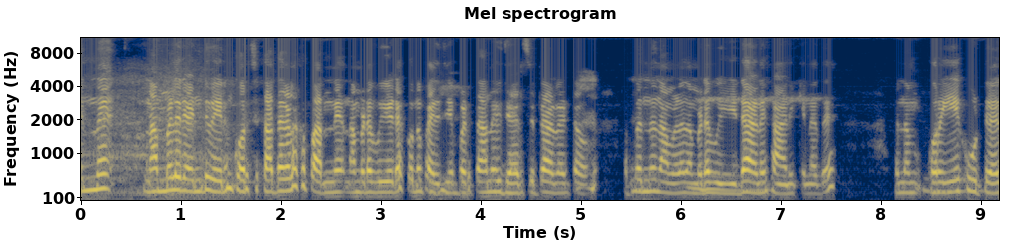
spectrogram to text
ഇന്ന് നമ്മൾ രണ്ടുപേരും കുറച്ച് കഥകളൊക്കെ പറഞ്ഞ് നമ്മുടെ വീടൊക്കെ ഒന്ന് പരിചയപ്പെടുത്താന്ന് വിചാരിച്ചിട്ടാണ് കേട്ടോ അപ്പൊ ഇന്ന് നമ്മൾ നമ്മുടെ വീടാണ് കാണിക്കുന്നത്. കുറേ കൂട്ടുകാർ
